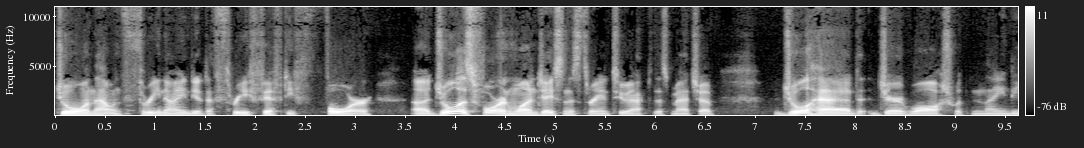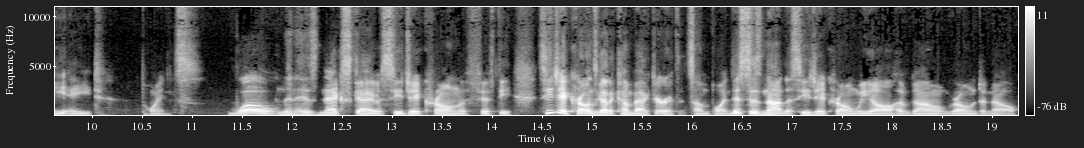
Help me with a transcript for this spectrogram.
Jewel won that one 390 to 354. Uh, Jewel is four and one. Jason is three and two after this matchup. Jewel had Jared Walsh with 98 points. Whoa. And then his next guy was CJ Cron with 50. CJ Cron's got to come back to earth at some point. This is not the CJ Cron we all have gone, grown to know,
